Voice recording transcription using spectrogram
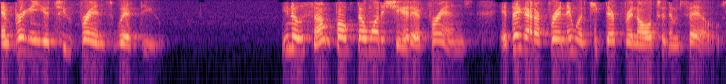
And bringing your two friends with you. You know, some folk don't want to share their friends. If they got a friend, they want to keep their friend all to themselves.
